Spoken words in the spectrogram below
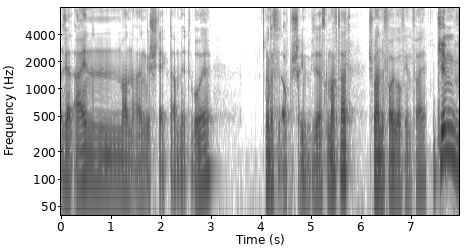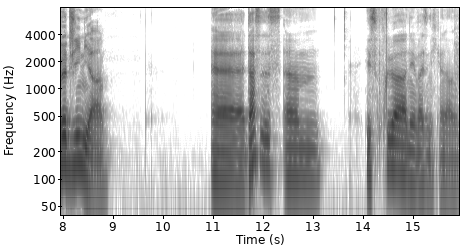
sie hat einen Mann angesteckt damit wohl. Und das wird auch beschrieben, wie sie das gemacht hat. Spannende Folge auf jeden Fall. Kim Virginia. Äh, das ist, ähm, hieß früher, nee, weiß ich nicht, keine Ahnung.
